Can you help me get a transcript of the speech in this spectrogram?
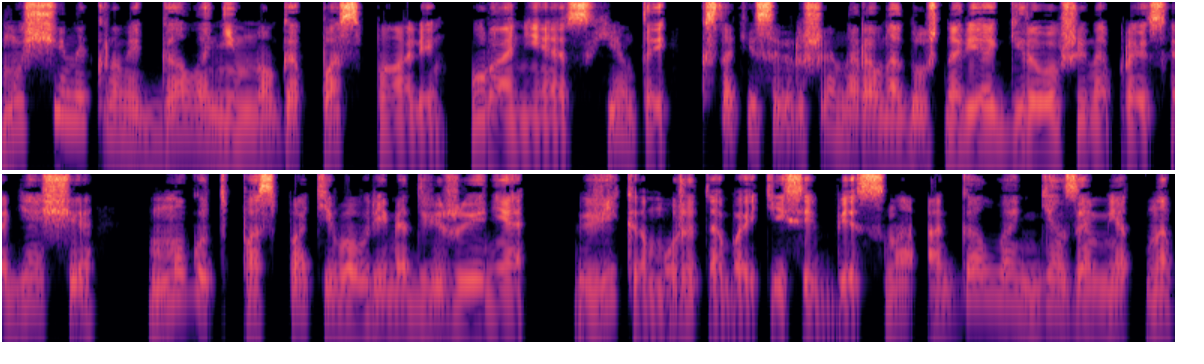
Мужчины, кроме Гала, немного поспали. Урания с Хентой, кстати, совершенно равнодушно реагировавшие на происходящее, могут поспать и во время движения. Вика может обойтись и без сна, а Галла незаметно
